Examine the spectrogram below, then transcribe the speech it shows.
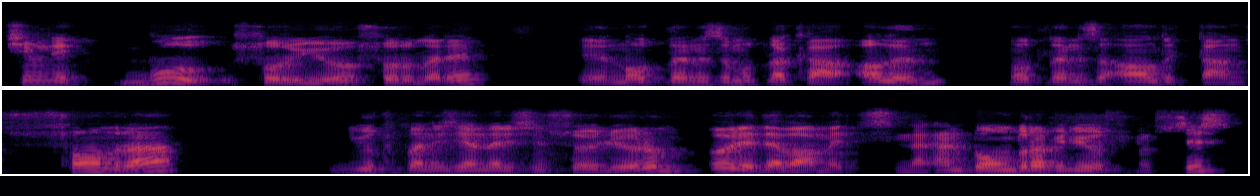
Şimdi bu soruyu, soruları e, notlarınızı mutlaka alın. Notlarınızı aldıktan sonra YouTube'dan izleyenler için söylüyorum. Öyle devam etsinler. Hani dondurabiliyorsunuz siz.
